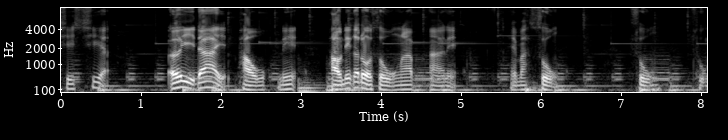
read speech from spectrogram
เชี่ยเชี่ยเอ้ยได้ เผานี้ เผานี้กระโดดสูงนะครับ อ่านี่ เห็นปะสูง สูง สูง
